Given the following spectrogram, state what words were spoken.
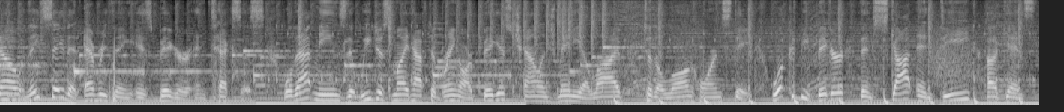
know, they say that everything is bigger in Texas. Well, that means that we just might have to bring our biggest challenge mania live to the Longhorn State. What could be bigger than Scott and D against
